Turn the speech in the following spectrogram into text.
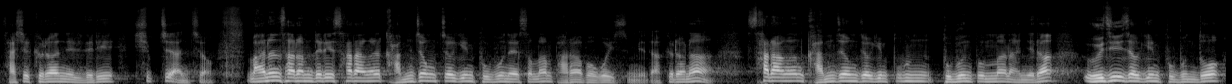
사실 그런 일들이 쉽지 않죠. 많은 사람들이 사랑을 감정적인 부분에서만 바라보고 있습니다. 그러나 사랑은 감정적인 부분뿐만 아니라 의지적인 부분도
